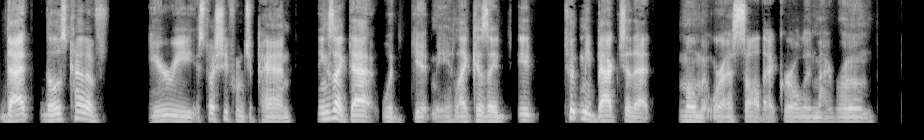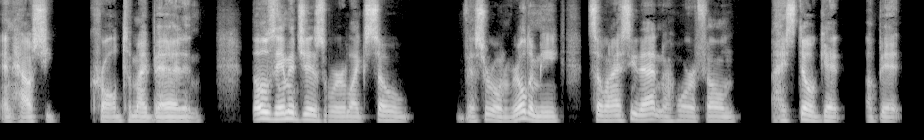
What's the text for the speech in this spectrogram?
that those kind of eerie, especially from Japan, things like that would get me. Like because I it took me back to that moment where I saw that girl in my room and how she crawled to my bed and those images were like so visceral and real to me so when i see that in a horror film i still get a bit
